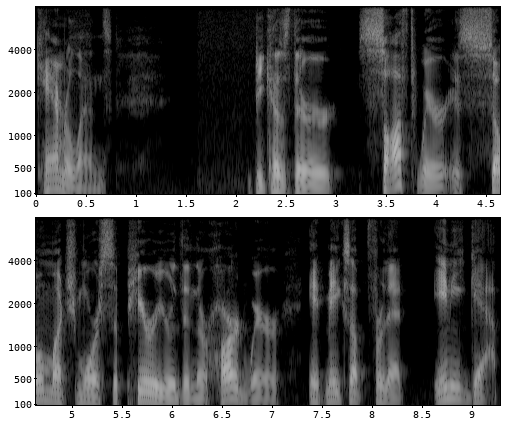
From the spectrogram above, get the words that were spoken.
camera lens because their software is so much more superior than their hardware. It makes up for that any gap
